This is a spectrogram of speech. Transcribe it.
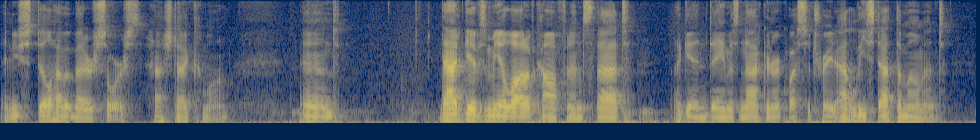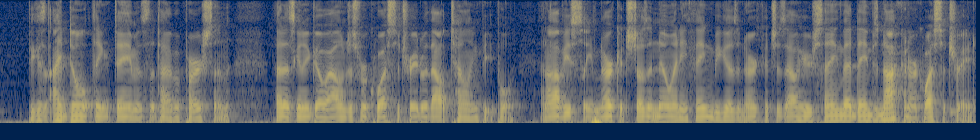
and you still have a better source. Hashtag come on. And that gives me a lot of confidence that, again, Dame is not going to request a trade, at least at the moment. Because I don't think Dame is the type of person that is going to go out and just request a trade without telling people. And obviously, Nurkic doesn't know anything because Nurkic is out here saying that Dame's not going to request a trade.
